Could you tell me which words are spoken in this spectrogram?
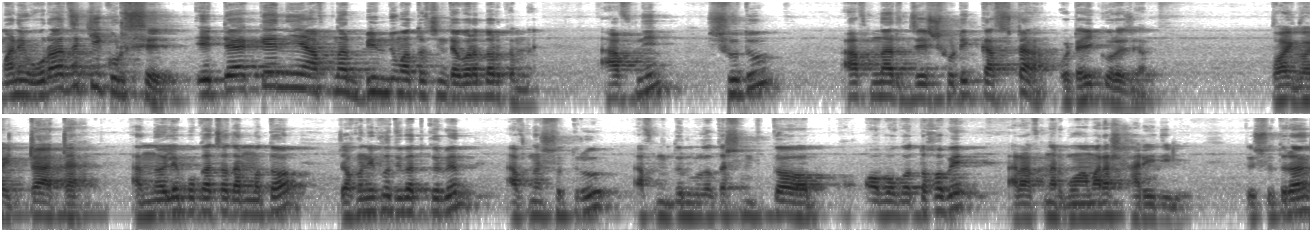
মানে ওরা যে কি করছে এটাকে নিয়ে আপনার বিন্দু মাত্র চিন্তা করার দরকার নাই। আপনি শুধু আপনার যে সঠিক কাজটা ওটাই করে যান। ভয় ভয় টাটা। আর নইলে বোকাচোদার মতো যখনই প্রতিবাদ করবেন আপনার শত্রু আপনার দুর্বলতা সম্পর্কে অব- অবগত হবে আর আপনার গোয়া মারা সারি দিবে। তো সুতরাং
